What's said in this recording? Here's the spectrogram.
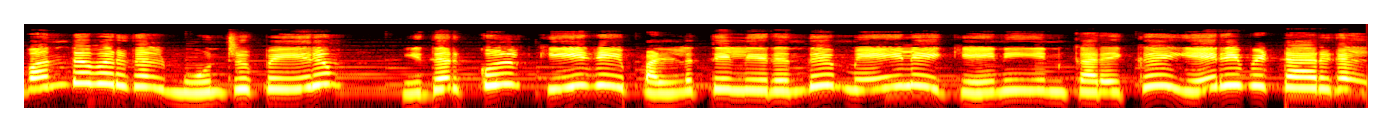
வந்தவர்கள் மூன்று பேரும் இதற்குள் கீழே பள்ளத்தில் இருந்து மேலே கேணியின் கரைக்கு ஏறிவிட்டார்கள்.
